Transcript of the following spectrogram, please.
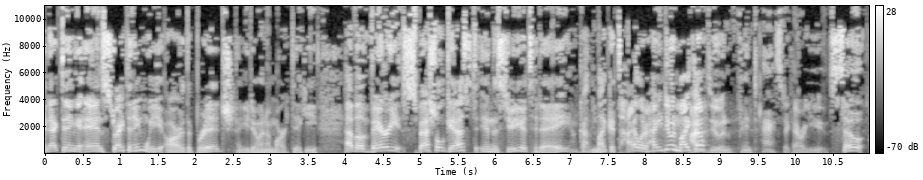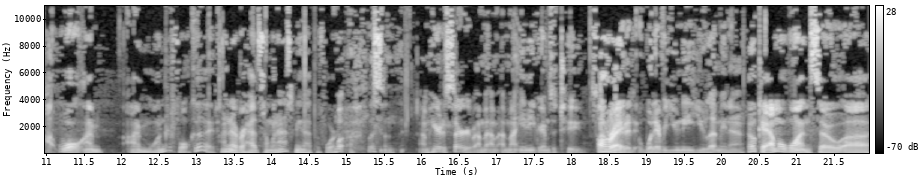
Connecting and strengthening, we are the bridge. How you doing? I'm Mark Dickey. Have a very special guest in the studio today. I've got Micah Tyler. How you doing, Micah? I'm doing fantastic. How are you? so, uh, well, I'm I'm wonderful. Good. I never had someone ask me that before. Well, listen, I'm here to serve. I'm, I'm, my Enneagram's a two. So All right. to- whatever you need, you let me know. okay, I'm a one, so uh,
